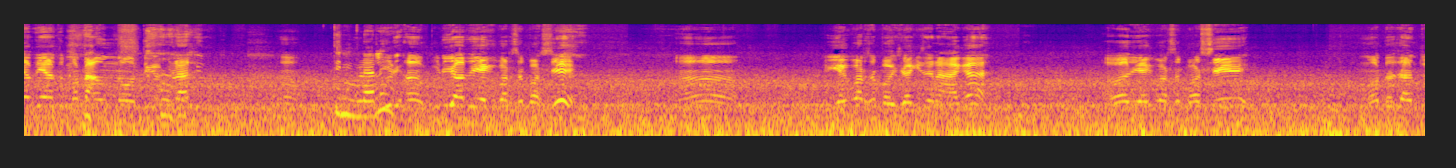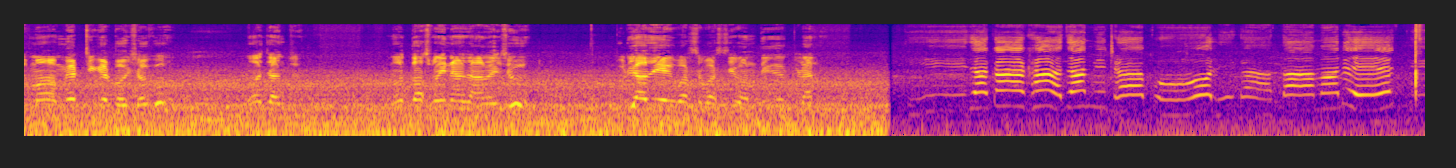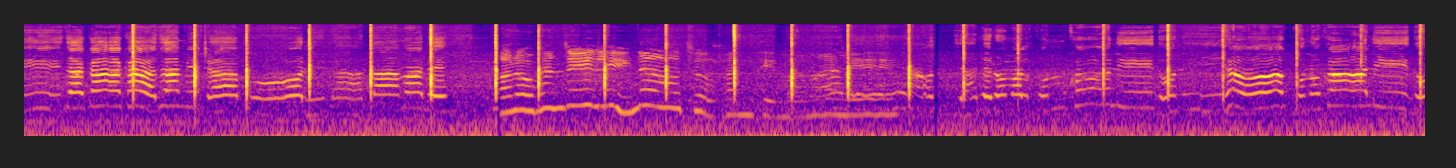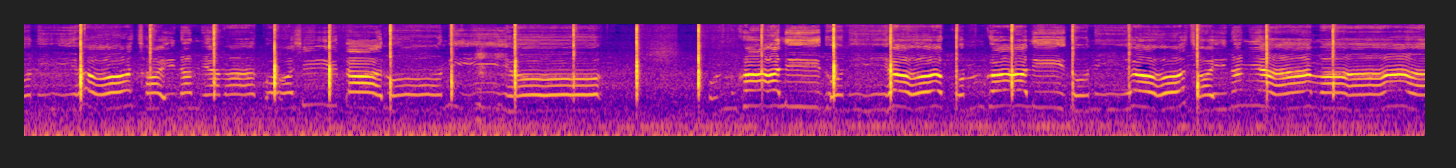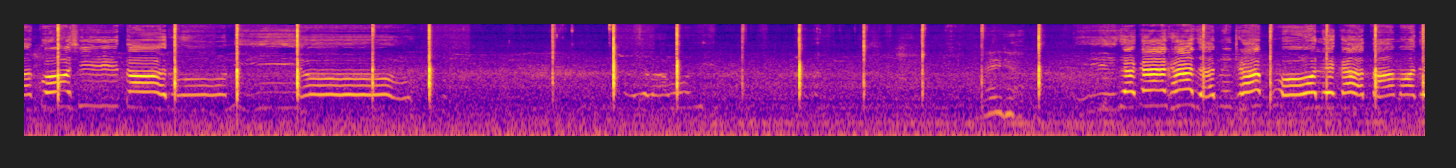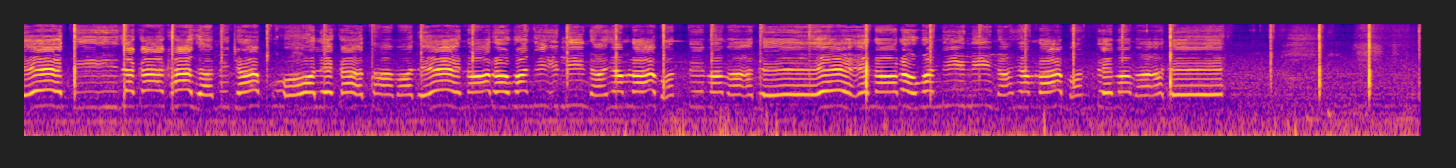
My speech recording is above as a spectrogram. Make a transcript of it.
यहाँ त यहाँ त म त आउनु नहुन्थ्यो बुढाले तिन बुढाले बुढी अझ एक वर्ष बसे एक वर्ष भइसकिकन आएका अब एक वर्ष बसेँ म त जान्छु म मेरो टिकट भइसक्यो म जान्छु म दस महिना जाँदैछु बुढी अझ एक वर्ष बस्छु भन्थ्यो बुढाले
